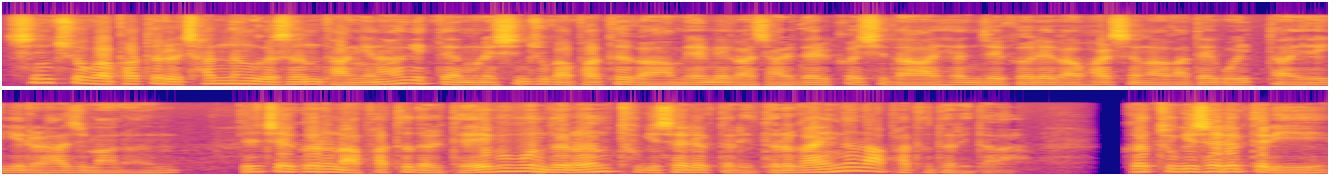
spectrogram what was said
신축 아파트를 찾는 것은 당연하기 때문에 신축 아파트가 매매가 잘 될 것이다. 현재 거래가 활성화가 되고 있다 얘기를 하지만 은 실제 그런 아파트들 대부분들은 투기 세력들이 들어가 있는 아파트들이다. 그 투기 세력들이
